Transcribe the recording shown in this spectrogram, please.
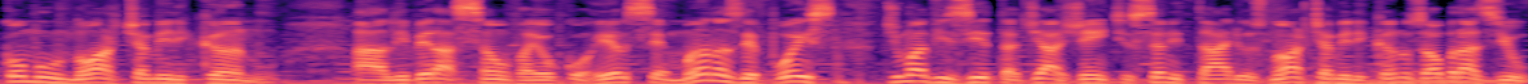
como o norte-americano. A liberação vai ocorrer semanas depois de uma visita de agentes sanitários norte-americanos ao Brasil.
